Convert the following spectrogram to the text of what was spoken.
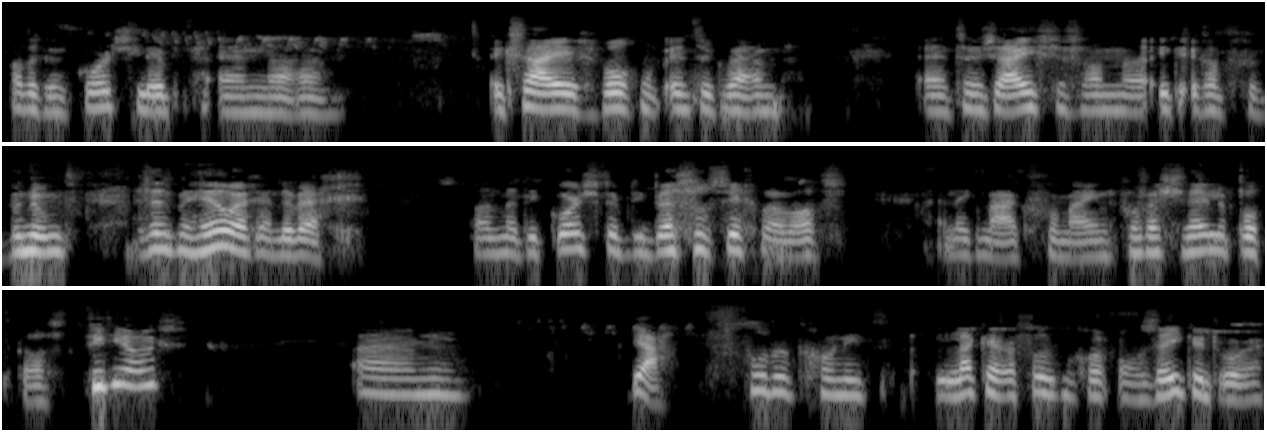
had ik een koortslip. En uh, ik zei, ze volgde me op Instagram. En toen zei ze van, uh, ik, ik had het benoemd, hij zet me heel erg in de weg. Want met die koortslip die best wel zichtbaar was. En ik maak voor mijn professionele podcast video's. Um, ja, voelde het gewoon niet lekker. Voelde ik me gewoon onzeker door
